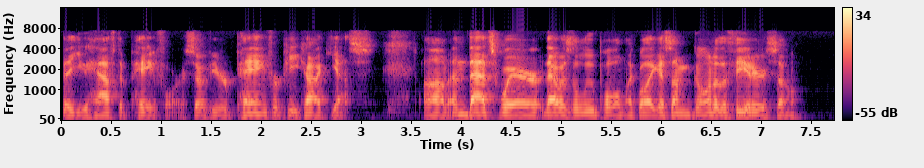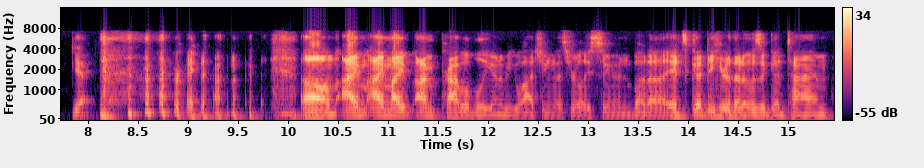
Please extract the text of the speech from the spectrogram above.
that you have to pay for. So if you're paying for Peacock, yes. Um, and that's where that was the loophole. I'm like, well, I guess I'm going to the theater, so yeah. right on. Um, I'm I might I'm probably gonna be watching this really soon, but uh, it's good to hear that it was a good time.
